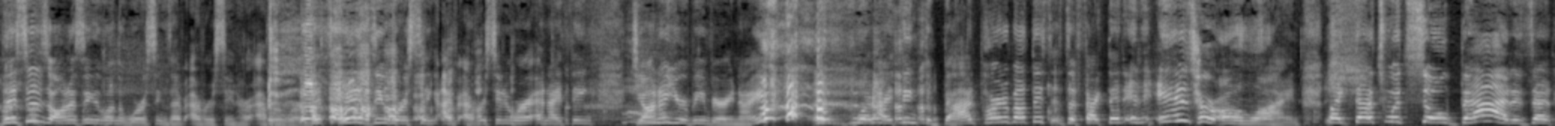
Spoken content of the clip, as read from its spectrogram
This is honestly one of the worst things I've ever seen her ever wear. This is the worst thing I've ever seen her wear. And I think, Diona, you're being very nice. But what I think the bad part about this is the fact that it is her own line. Like, that's what's so bad is that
